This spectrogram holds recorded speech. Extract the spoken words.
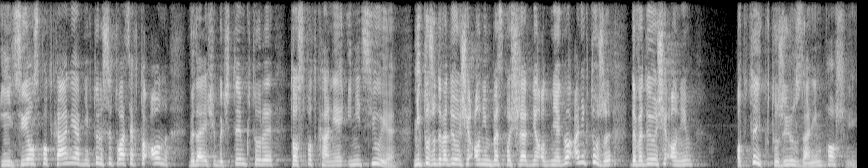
inicjują spotkanie, a w niektórych sytuacjach to on wydaje się być tym, który to spotkanie inicjuje. Niektórzy dowiadują się o nim bezpośrednio od niego, a niektórzy dowiadują się o nim od tych, którzy już za nim poszli.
